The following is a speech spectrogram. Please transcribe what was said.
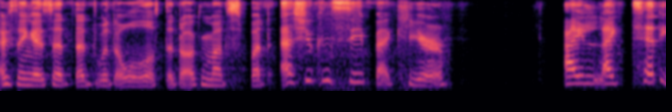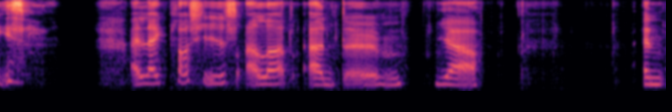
I think I said that with all of the dog mods, but as you can see back here, I like teddies. I like plushies a lot, and um, yeah. And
